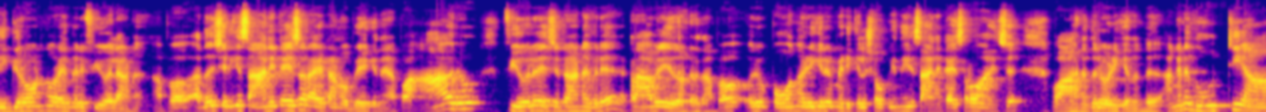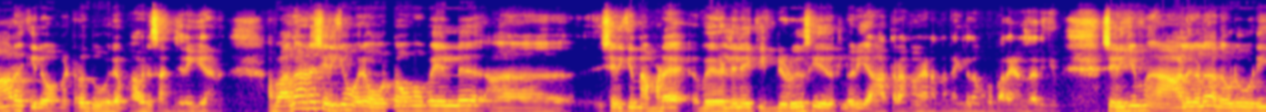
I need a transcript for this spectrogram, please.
ലിഗ്രോൺ എന്ന് പറയുന്ന ഒരു ഫ്യൂവലാണ് അപ്പോൾ അത് ശരിക്കും സാനിറ്റൈസർ ആയിട്ടാണ് ഉപയോഗിക്കുന്നത്. അപ്പോൾ ആ ഒരു ഫ്യൂവൽ വെച്ചിട്ടാണ് ഇവർ ട്രാവൽ ചെയ്തുകൊണ്ടിരുന്നത്. അപ്പോൾ ഒരു പോകുന്ന വഴിക്ക് ഒരു മെഡിക്കൽ ഷോപ്പിൽ നിന്ന് ഈ സാനിറ്റൈസർ വാങ്ങിച്ച് വാഹനത്തിൽ ഒഴിക്കുന്നുണ്ട്. അങ്ങനെ നൂറ്റി ആറ് കിലോമീറ്റർ ദൂരം അവർ സഞ്ചരിക്കുകയാണ്. അപ്പോൾ അതാണ് ശരിക്കും ഒരു ഓട്ടോമൊബൈലിൽ ശരിക്കും നമ്മുടെ വേൾഡിലേക്ക് ഇൻട്രൊഡ്യൂസ് ചെയ്തിട്ടുള്ള ഒരു യാത്ര എന്ന് വേണമെന്നുണ്ടെങ്കിൽ നമുക്ക് പറയാൻ സാധിക്കും. ശരിക്കും ആളുകൾ അതോടുകൂടി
